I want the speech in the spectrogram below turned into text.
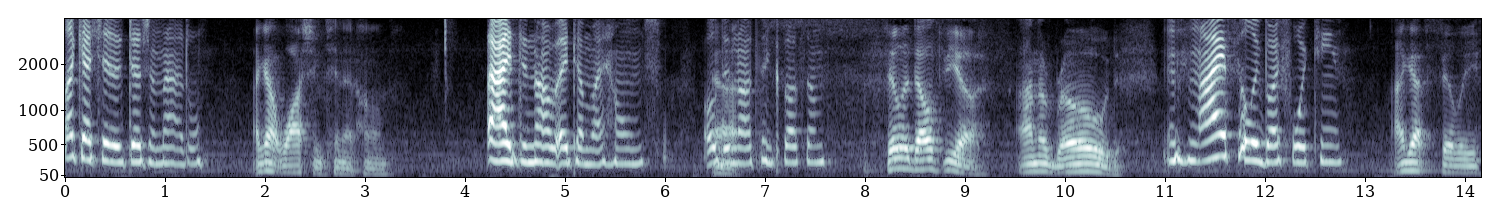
like I said, it doesn't matter. I got Washington at home. I did not write down my homes. did Uh, not think about them. Philadelphia on the road. hmm I have Philly by 14. I got Philly.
